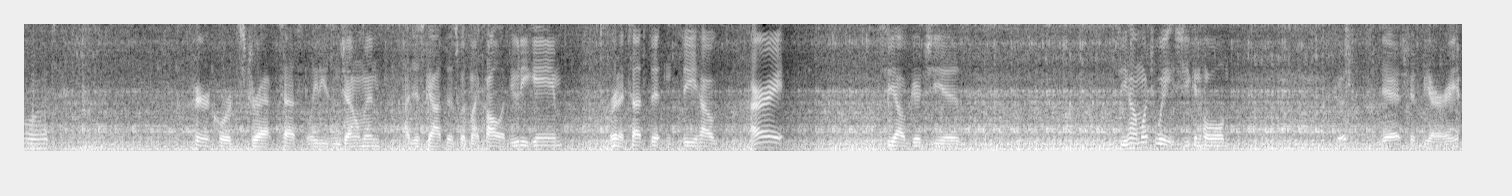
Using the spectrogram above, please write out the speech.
What? Paracord strap test, ladies and gentlemen. I just got this with my Call of Duty game. We're gonna test it and see how. All right, see how good she is. See how much weight she can hold. Good. Yeah, it should be alright.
